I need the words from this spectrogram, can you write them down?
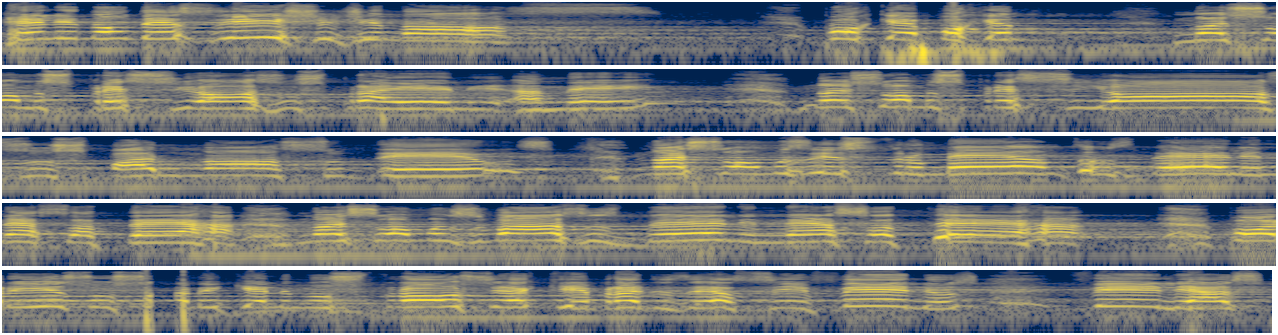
Ele não desiste de nós. Por quê? Porque nós somos preciosos para Ele, amém? Nós somos preciosos para o nosso Deus. Nós somos instrumentos dele nessa terra. Nós somos vasos dele nessa terra. Por isso, sabe que ele nos trouxe aqui para dizer assim: filhos, filhas,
